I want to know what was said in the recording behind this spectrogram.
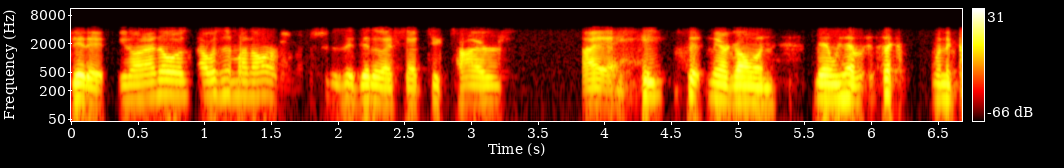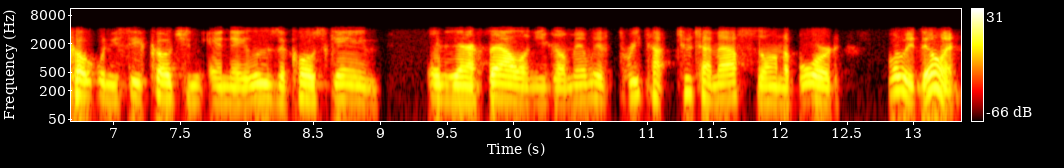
did it, you know, and I know I was in a minority. As soon as they did it, I said take tires. I hate sitting there going, man, we have. It's like when a coach when you see a coach and, and they lose a close game in the NFL, and you go, man, we have three time, two timeouts still on the board. What are we doing?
